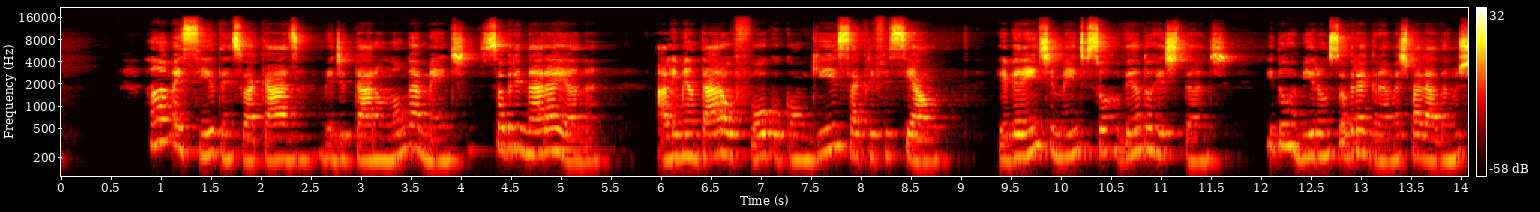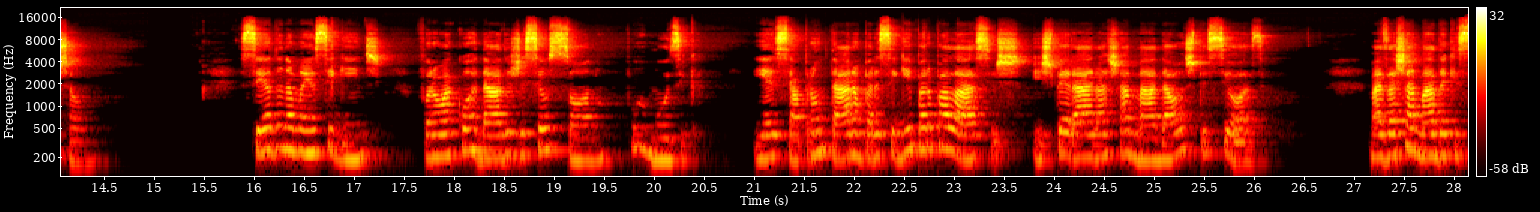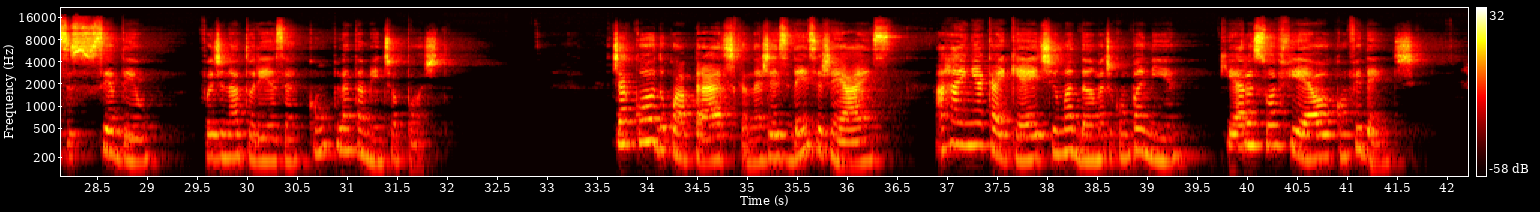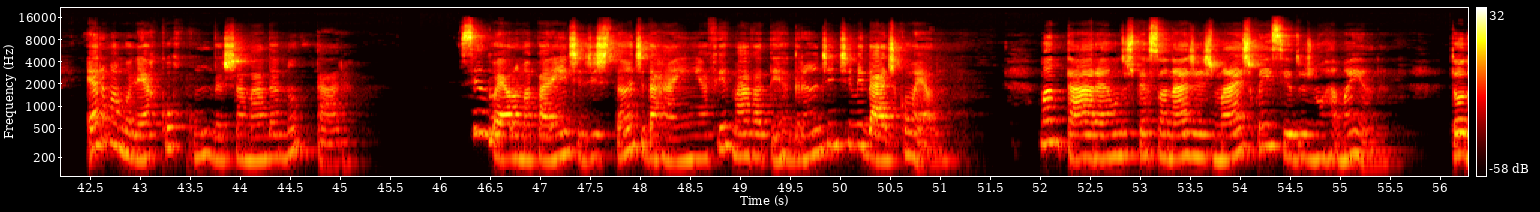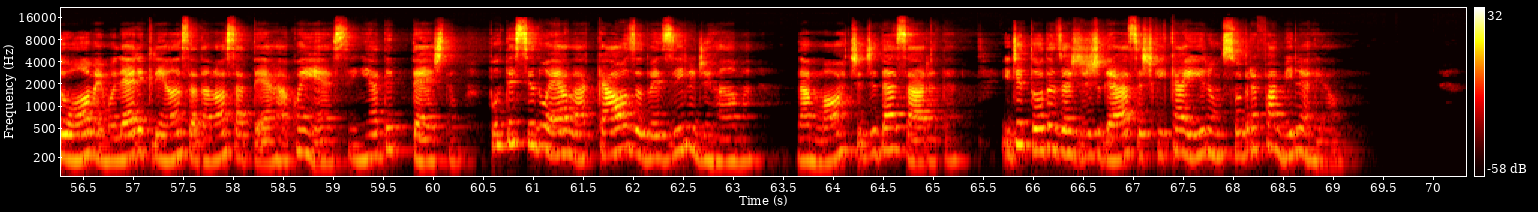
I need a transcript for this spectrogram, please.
Rama e Sita, em sua casa, meditaram longamente sobre Narayana, alimentaram o fogo com guia sacrificial, reverentemente sorvendo o restante, e dormiram sobre a grama espalhada no chão. Cedo na manhã seguinte, foram acordados de seu sono por música, e eles se aprontaram para seguir para o palácio e esperar a chamada auspiciosa. Mas a chamada que se sucedeu foi de natureza completamente oposta. De acordo com a prática nas residências reais, a rainha Kaikei tinha uma dama de companhia, que era sua fiel confidente. Era uma mulher corcunda chamada Mantara. Sendo ela uma parente distante da rainha, afirmava ter grande intimidade com ela. Mantara é um dos personagens mais conhecidos no Ramayana. Todo homem, mulher e criança da nossa terra a conhecem e a detestam por ter sido ela a causa do exílio de Rama, da morte de Dasarata e de todas as desgraças que caíram sobre a família real.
